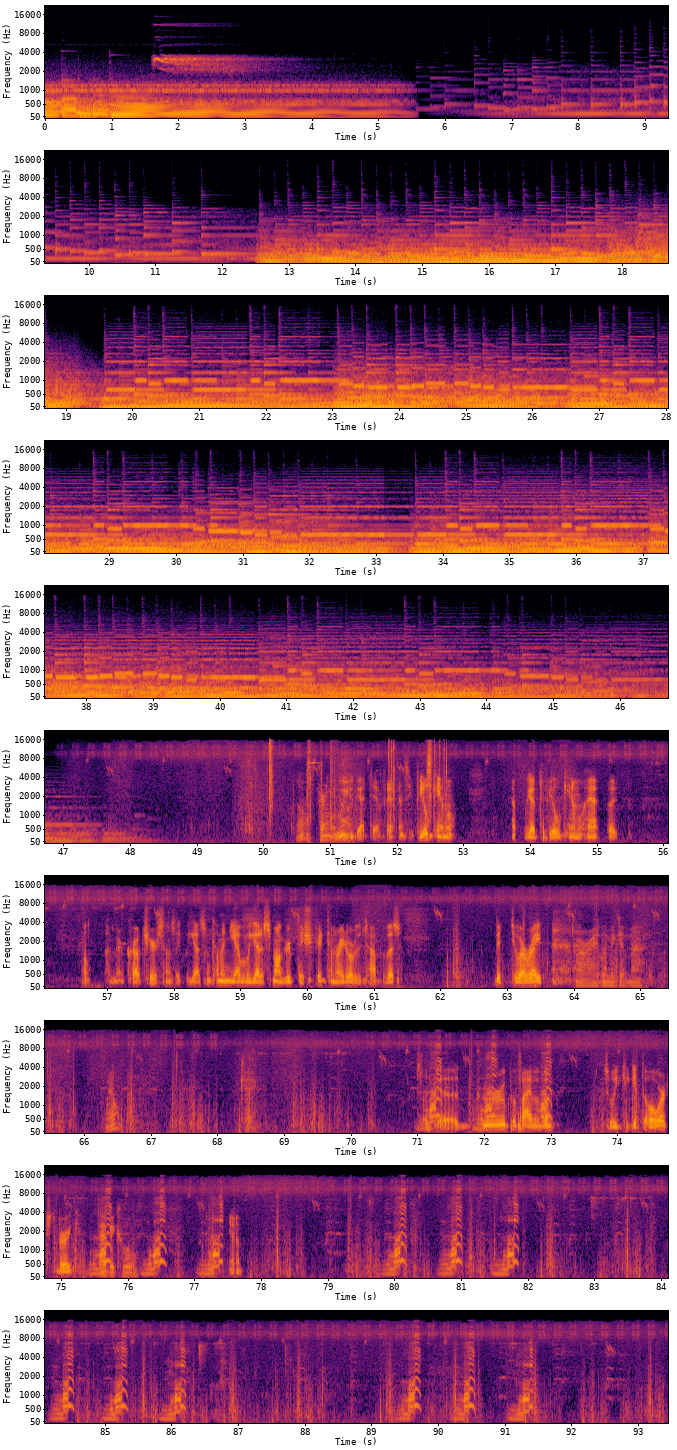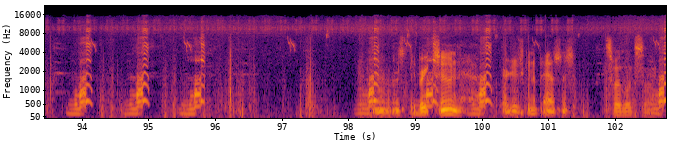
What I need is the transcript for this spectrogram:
Oh, We got the field camo hat, but oh, I'm gonna crouch here. Sounds like we got some coming. Yeah, we got a small group. They should come right over the top of us. Bit to our right. All right, let me get my. Well. Okay. It's like a group of five of them, so we could get the whole works to break. That'd be cool. Yep. Uh, yeah, unless they break soon, they're just gonna pass us. That's what it looks like.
